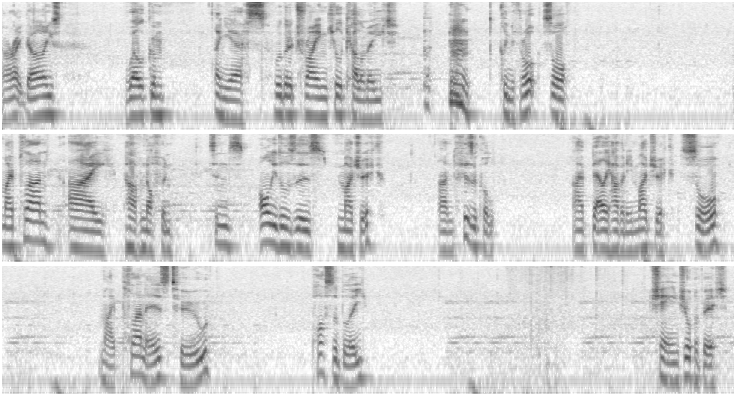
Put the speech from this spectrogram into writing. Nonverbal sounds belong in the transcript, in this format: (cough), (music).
Alright guys, welcome. And yes, we're gonna try and kill Kalameet. (clears throat) Clean my throat. So, my plan, I have nothing. Since all he does is magic and physical, I barely have any magic. So, my plan is to possibly change up a bit.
